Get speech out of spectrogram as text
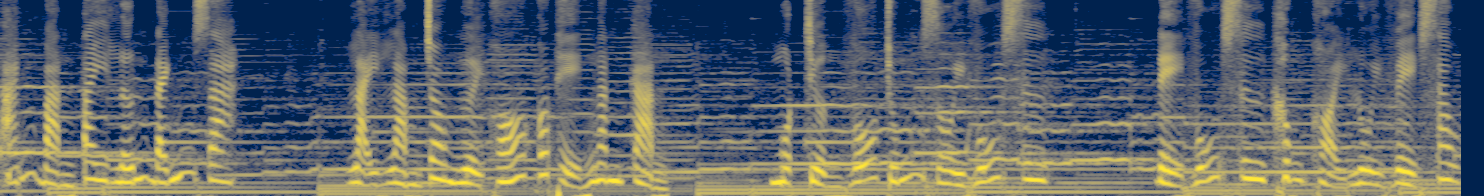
ánh bàn tay lớn đánh ra. Lại làm cho người khó có thể ngăn cản. Một trường vỗ chúng rồi vũ sư. Để vũ sư không khỏi lùi về sau.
